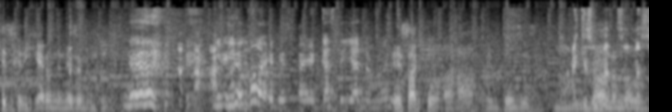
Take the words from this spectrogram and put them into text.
que se dijeron en ese momento. y luego en, castellano, ¿no? En Exacto, ajá. Entonces. Ay, que son, no, más, no, son, no. más,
